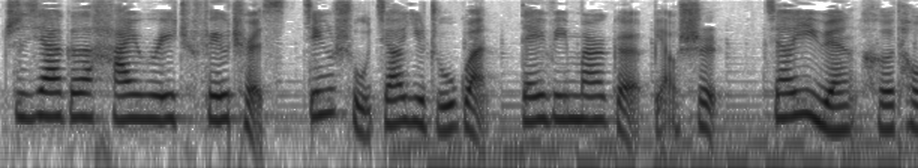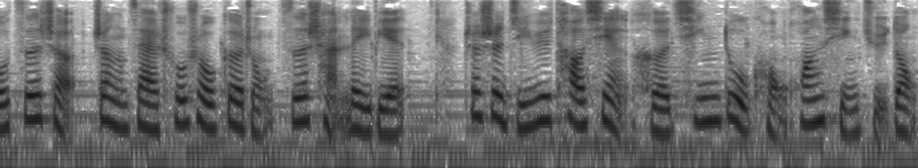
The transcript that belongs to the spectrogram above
芝加哥 High Reach Futures 金属交易主管 David Marger 表示。交易员和投资者正在出售各种资产类别，这是急于套现和轻度恐慌型举动。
